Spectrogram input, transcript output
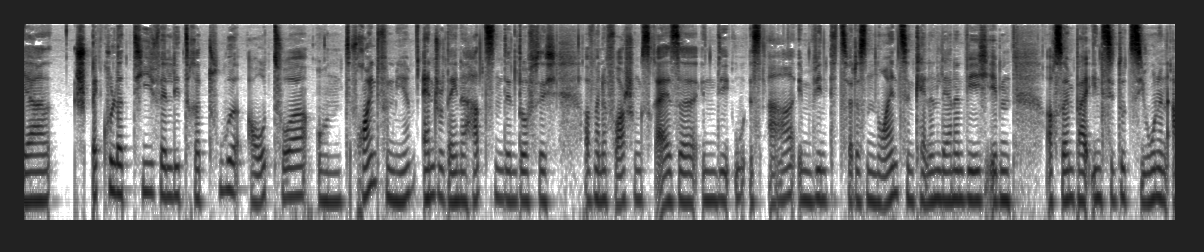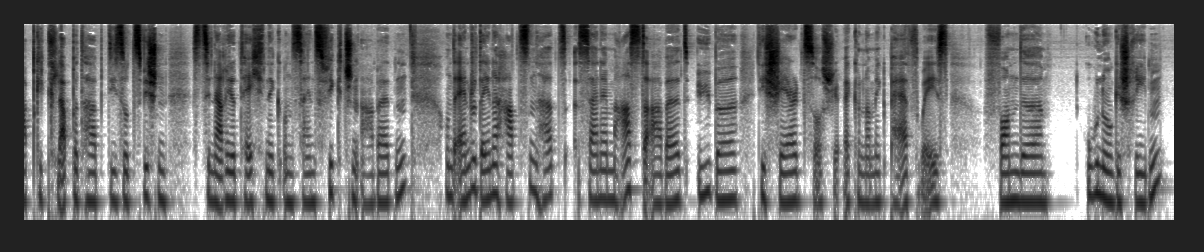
Der spekulative Literaturautor und Freund von mir, Andrew Dana Hudson, den durfte ich auf meiner Forschungsreise in die USA im Winter 2019 kennenlernen, wie ich eben auch so ein paar Institutionen abgeklappert habe, die so zwischen Szenariotechnik und Science Fiction arbeiten. Und Andrew Dana Hudson hat seine Masterarbeit über die Shared Socioeconomic Pathways von der UNO geschrieben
